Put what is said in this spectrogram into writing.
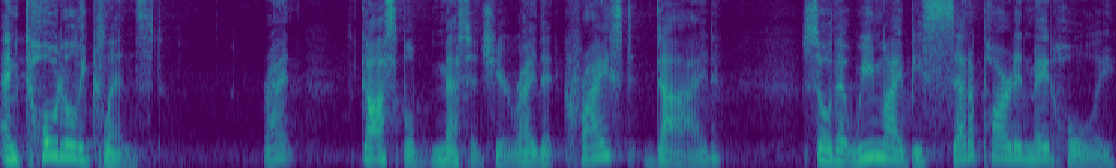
and totally cleansed. Right? Gospel message here, right? That Christ died so that we might be set apart and made holy,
